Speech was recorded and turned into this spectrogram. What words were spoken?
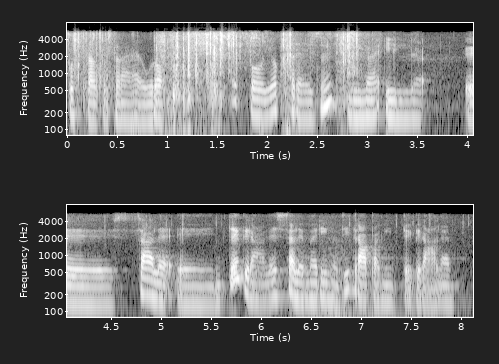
costato 3 euro. E poi ho preso infine il eh, sale eh, integrale, sale marino di Trapani integrale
